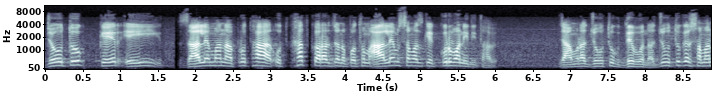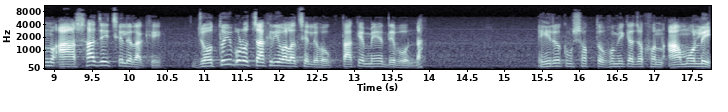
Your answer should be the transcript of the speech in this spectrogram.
যৌতুকের এই জালেমানা প্রথার উৎখাত করার জন্য প্রথম আলেম সমাজকে কোরবানি দিতে হবে যে আমরা যৌতুক দেব না। যৌতুকের সামান্য আশা যেই ছেলে রাখে, যতই বড় চাকরিওয়ালা ছেলে হোক, তাকে মেয়ে দেব না। এইরকম শক্ত ভূমিকা যখন আমলে,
